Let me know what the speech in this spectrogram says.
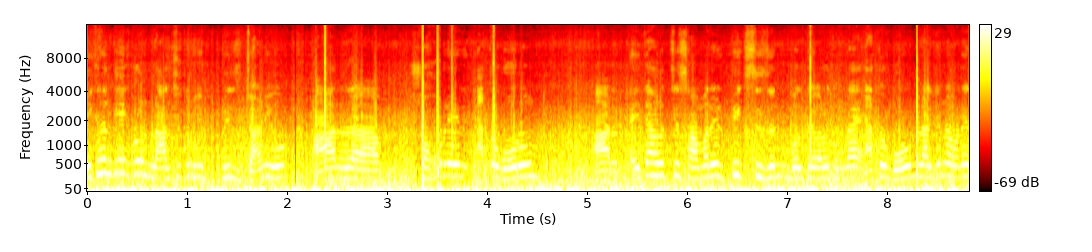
এখান থেকে কীরকম লাগছে তুমি প্লিজ জানিও। আর শহরের এত গরম, আর এটা হচ্ছে সামারের পিক সিজন বলতে পারো তোমরা। এত গরম লাগছে না মানে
